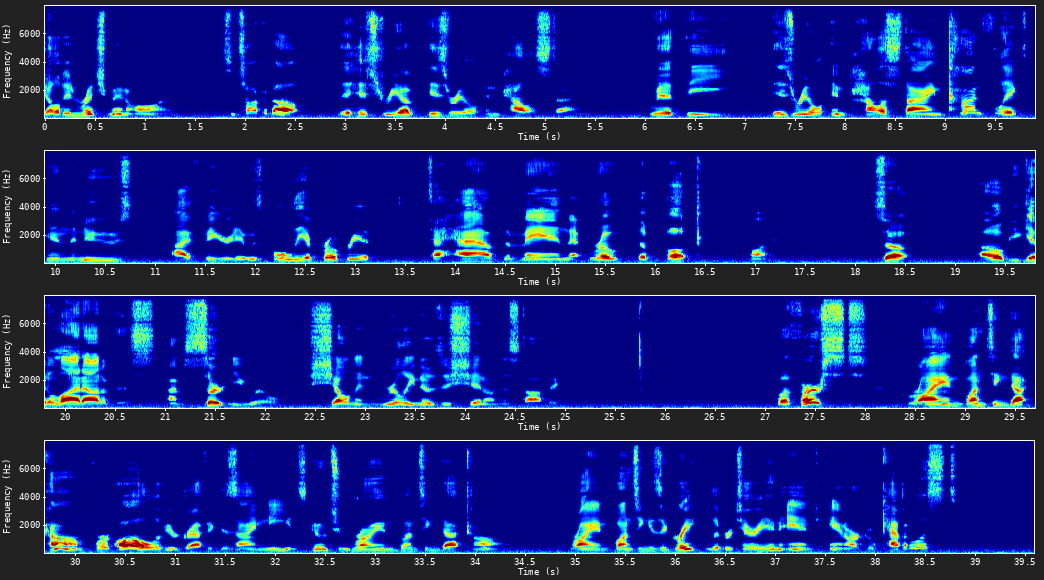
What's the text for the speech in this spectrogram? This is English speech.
Sheldon Richman on to talk about the history of Israel and Palestine. With the Israel and Palestine conflict in the news, I figured it was only appropriate to have the man that wrote the book on it. So, I hope you get a lot out of this. I'm certain you will. Sheldon really knows his shit on this topic. But first, RyanBunting.com. For all of your graphic design needs, go to RyanBunting.com. Ryan Bunting is a great libertarian and anarcho capitalist,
